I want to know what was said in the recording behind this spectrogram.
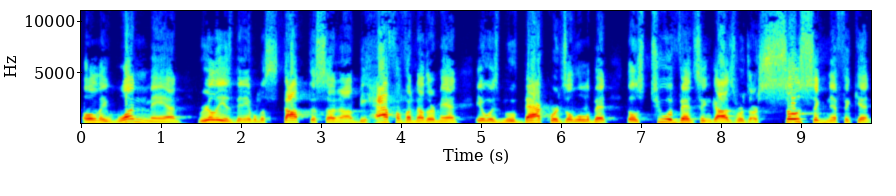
only one man really has been able to stop the sun. on behalf of another man, it was moved backwards a little bit. Those two events in God's words are so significant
